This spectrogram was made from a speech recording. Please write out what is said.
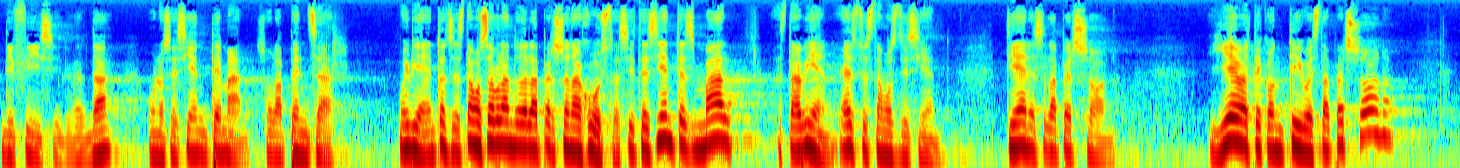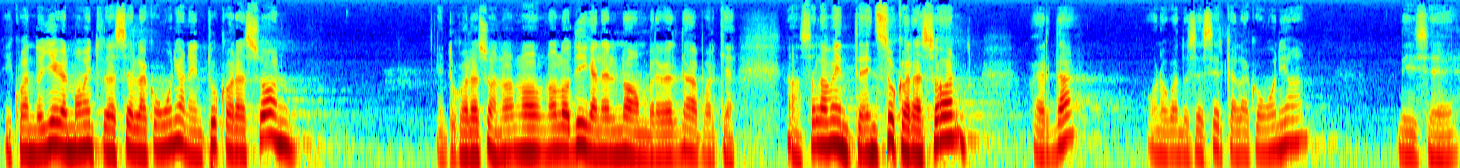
difícil, ¿verdad? Uno se siente mal, solo a pensar. Muy bien, entonces estamos hablando de la persona justa. Si te sientes mal, está bien, esto estamos diciendo. Tienes la persona. Llévate contigo esta persona y cuando llega el momento de hacer la comunión en tu corazón, en tu corazón, no, no, lo digan el nombre, ¿verdad? Porque no, solamente en su corazón, ¿verdad? Uno cuando se acerca a la comunión dice,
